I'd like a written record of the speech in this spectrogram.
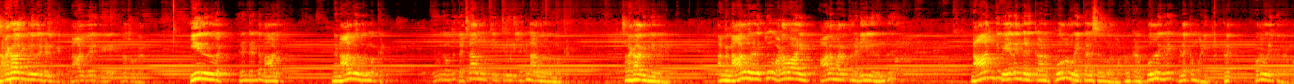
சனகாதி முனிவர்களுக்கு நாலு பேருக்கு என்ன சொல்றாரு? ஈருருவர் ரெண்டு ரெண்டு நாலு. இந்த நால்வர் ஒரு மக்கள் இவங்க வந்து தட்சிணாமூர்த்தி திருவடியில் இருக்க நால்வர் ஒரு மக்கள் சனகாதி முனிவர்கள். அந்த நால்வர்களுக்கு வடவாளின் ஆலமரத்தின் அடியில் இருந்து நான்கு வேதங்களுக்கான பொருள் உரைத்தார் சிவபெருமான். அதுக்கான பொருள்களை விளக்கம் அளித்தார். விளக் பொருள் உரைத்த பெருமான்.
